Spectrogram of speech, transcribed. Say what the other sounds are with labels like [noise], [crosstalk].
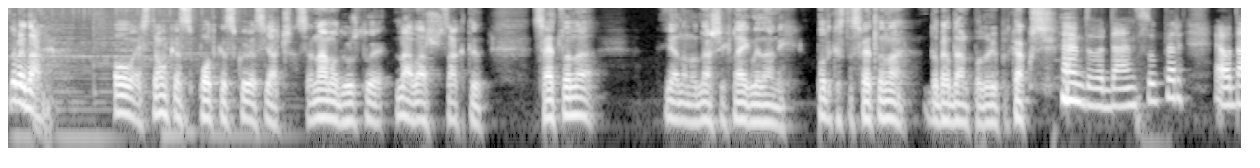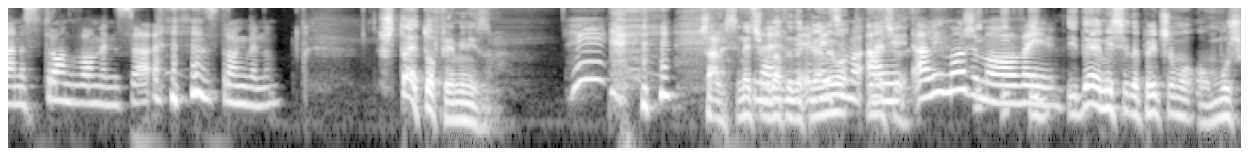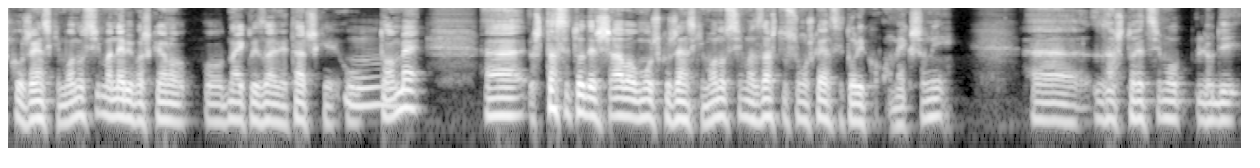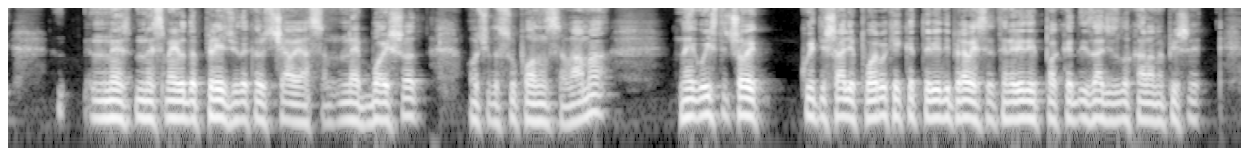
Dobar dan. Ovo je Stromkas, podcast koji vas jača. Sa nama društvuje na vaš zahtev Svetlana, jedan od naših najgledanih podcasta Svetlana. Dobar dan, po drugi put. Kako si? [laughs] Dobar dan, super. Evo danas Strong Woman sa [laughs] Strongmanom. Šta je to feminizam? [laughs] Šalim se, nećemo Da, odatle da ne- krenemo. nećemo, ali- nećemo- ali možemo, I- ovaj- i- Ideja emisije da pričamo o muško-ženskim odnosima, ne bi baš krenuo od najklizavije tačke u Mm. tome. E, šta se to dešava u muško-ženskim odnosima, zašto su muškarci toliko omekšani, e, zašto recimo ljudi ne, ne smeju da priđu i da kažu ćao ja sam ne Bojša, hoću da se upoznam sa vama, nego isti čovjek koji ti šalje poruke kad te vidi prave se te ne vidi, pa kad izađe iz lokala napiše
